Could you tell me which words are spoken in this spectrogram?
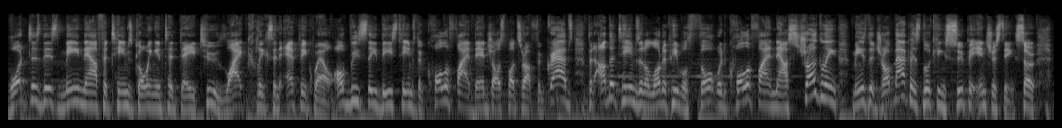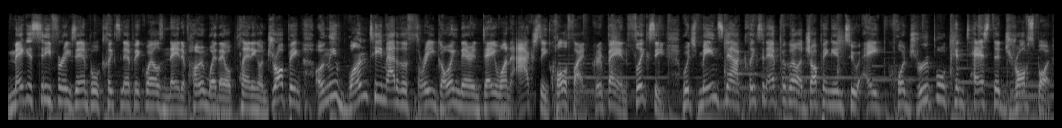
what does this mean now for teams going into day two, like Clix and Epikwhale? Obviously, these teams that qualified, their drop spots are up for grabs, but other teams that a lot of people thought would qualify and now struggling means the drop map is looking super interesting. So Mega City, for example, Clix and Epikwhale's native home where they were planning on dropping, only one team out of the three going there in day one actually qualified, Grip A and Flixie, which means now Clix and Epikwhale are dropping into a quadruple contested drop spot,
